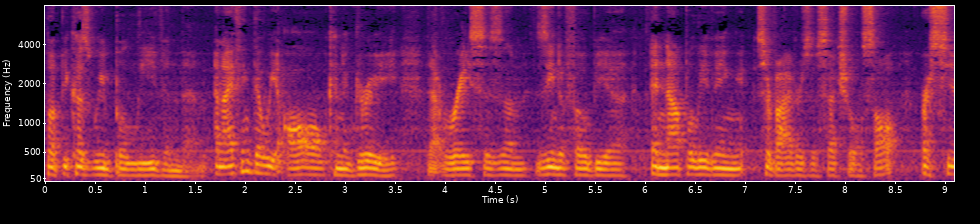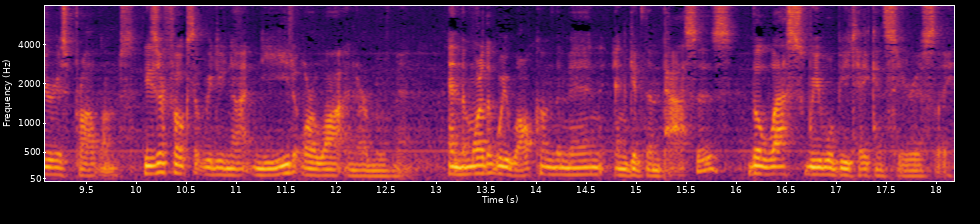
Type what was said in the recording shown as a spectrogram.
but because we believe in them. And i think that we all can agree that racism xenophobia, and not believing survivors of sexual assault are serious problems. These are folks that we do not need or want in our movement. And the more that we welcome them in and give them passes, the less we will be taken seriously.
